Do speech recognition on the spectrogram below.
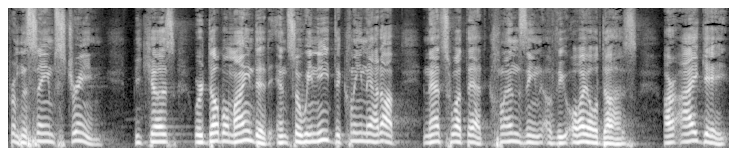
from the same stream because we're double minded. And so we need to clean that up. And that's what that cleansing of the oil does. Our eye gate,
